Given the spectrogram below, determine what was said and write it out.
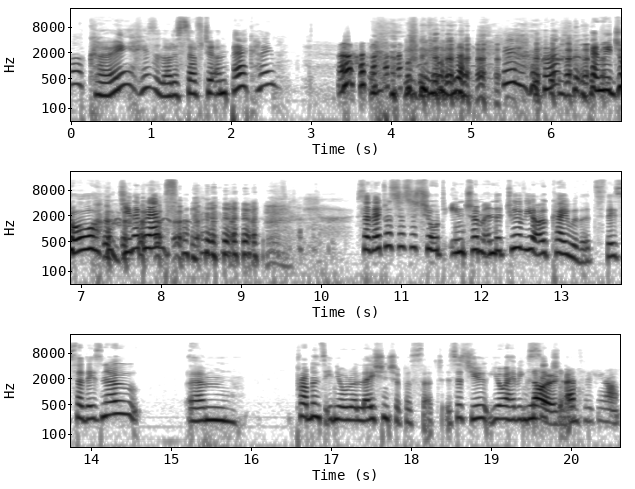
Okay, here's a lot of stuff to unpack, hey? Can we draw genograms? so that was just a short interim, and the two of you are okay with it. There's, so there's no um, problems in your relationship as such. It's just you you are having sex? No, sexual absolutely not.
